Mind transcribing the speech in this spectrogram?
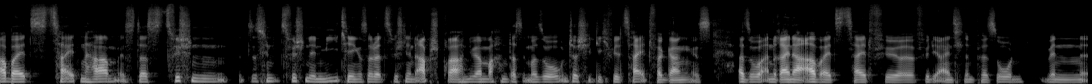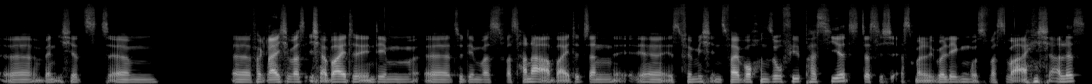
Arbeitszeiten haben, ist, dass zwischen, zwischen den Meetings oder zwischen den Absprachen, die wir machen, dass immer so unterschiedlich viel Zeit vergangen ist. Also an reiner Arbeitszeit für, für die einzelnen Personen. Wenn, äh, wenn ich jetzt ähm, äh, vergleiche, was ich arbeite, in dem, äh, zu dem, was, was Hannah arbeitet, dann äh, ist für mich in zwei Wochen so viel passiert, dass ich erstmal überlegen muss, was war eigentlich alles.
